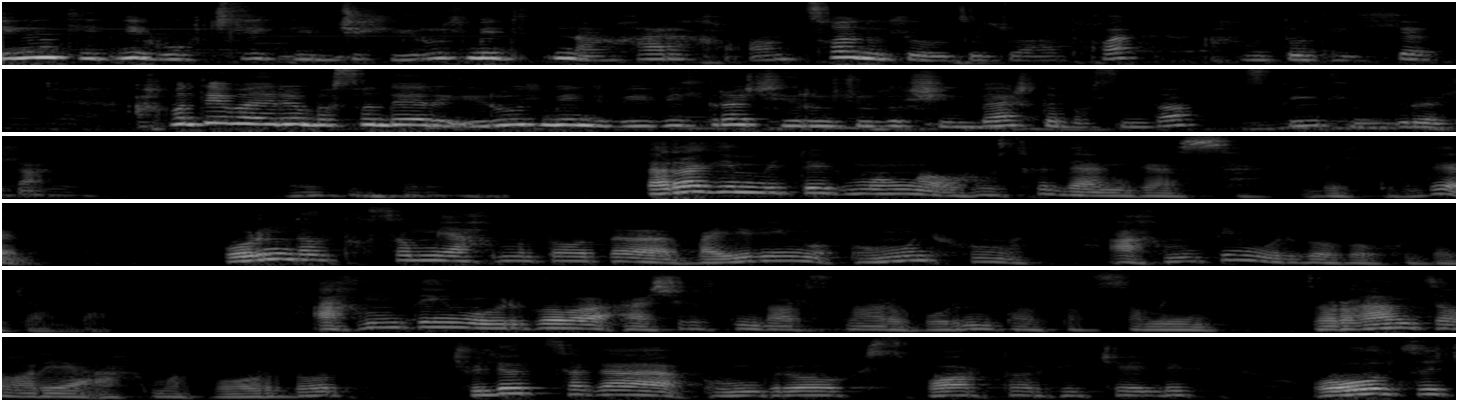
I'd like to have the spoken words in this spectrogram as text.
Энэ нь тэдний хөгжлийг дэмжих эрүүл мэндэд нь анхаарах онцгой нөлөө үзүүлж байгаа тухай ахмадууд хэллээ. Ахмадын баярын босгон дээр эрүүл мэнд бие бэлтрээ ширүүжүүлэх шин байртай болсондоо сэтгэл өндөр байлаа. Дараагийн мэдээг мөн Хүсгэл аймгаас бэлтгэлээ. Бүрэн тогтох сумын ахмадууд баярын өмнөхөн ахмадын өргөөгөө хүлээж авлаа. Ахмадын өргөө ашиглалтанд орсноор бүрэн тогтох сумын 600 гаруй ахмад буурлууд чөлөөт цагаа өнгөрөөх, спортоор хичээлэх, уулзаж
